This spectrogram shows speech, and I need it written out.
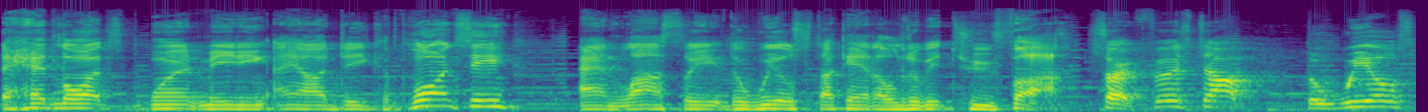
The headlights weren't meeting ARD compliancy. And lastly, the wheels stuck out a little bit too far. So first up, the wheels,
